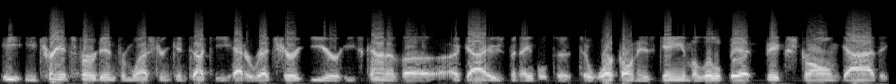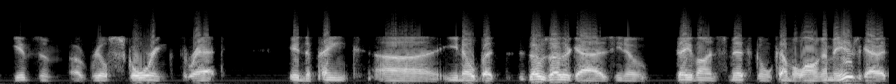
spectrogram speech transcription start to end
he he transferred in from Western Kentucky. He had a redshirt year. He's kind of a, a guy who's been able to to work on his game a little bit. Big, strong guy that gives him a real scoring threat in the paint. Uh, you know, but those other guys, you know, Deivon Smith going to come along. I mean, here's a guy that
